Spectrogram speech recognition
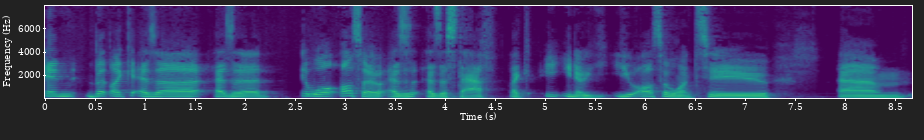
and but like as a as a well also as as a staff, like you know, you also want to um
